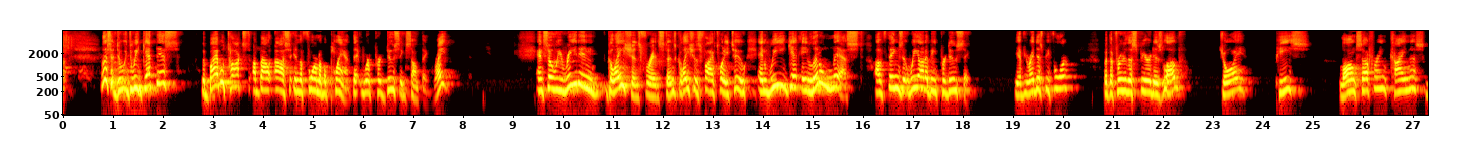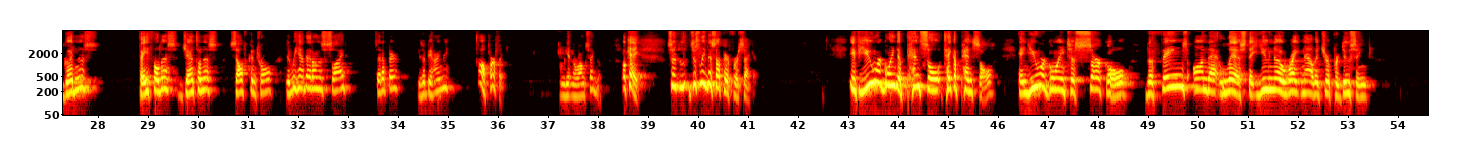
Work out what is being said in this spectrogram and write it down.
Listen, do we, do we get this? The Bible talks about us in the form of a plant, that we're producing something, right? And so we read in Galatians, for instance, Galatians 5:22, and we get a little list of things that we ought to be producing. Have you read this before? But the fruit of the Spirit is love, joy, peace, long suffering, kindness, goodness, faithfulness, gentleness, self control. Did we have that on the slide? Is that up there? Is it behind me? Oh, perfect. I'm getting the wrong signal. Okay, so just leave this up here for a second. If you were going to pencil, take a pencil, and you were going to circle the things on that list that you know right now that you're producing,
